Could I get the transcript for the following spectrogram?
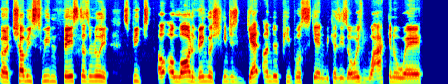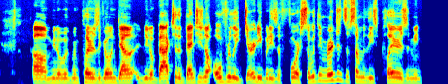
uh, chubby Sweden face. Doesn't really speak a, a, lot of English. He can just get under people's skin because he's always whacking away. Um, you know, when players are going down, you know, back to the bench, he's not overly dirty, but he's a force. So with the emergence of some of these players, I mean,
